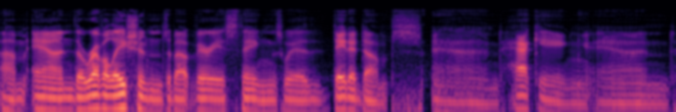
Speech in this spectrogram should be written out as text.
Um, and the revelations about various things with data dumps and hacking and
